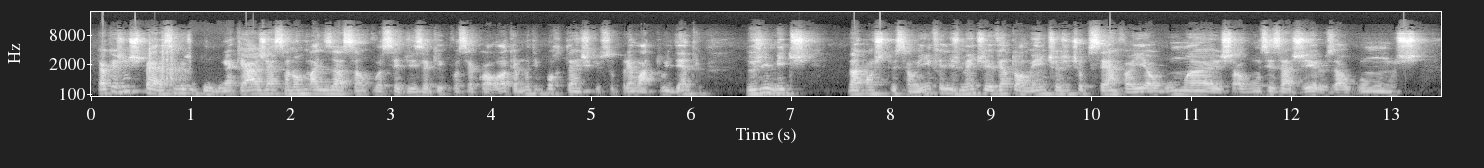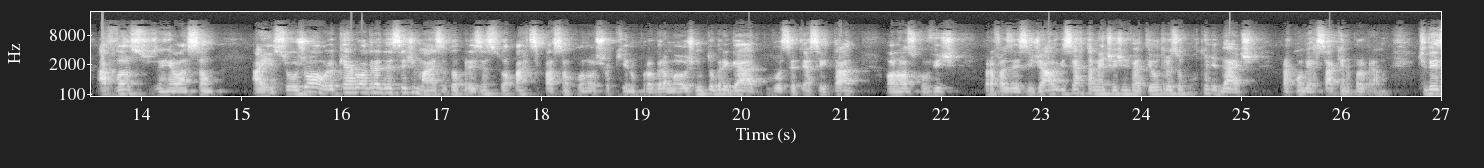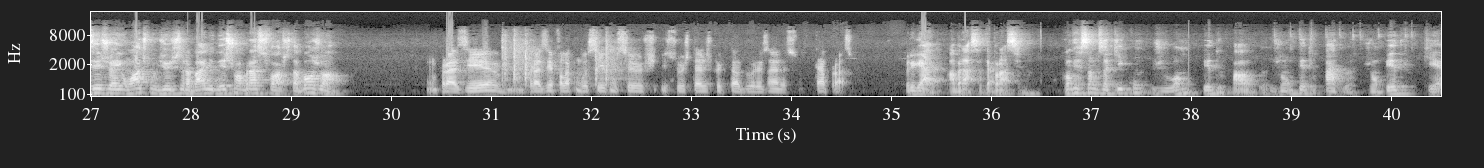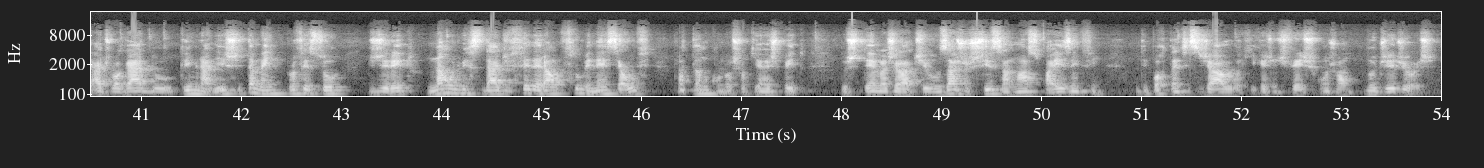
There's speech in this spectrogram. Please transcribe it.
É o que a gente espera, acima de tudo, né? que haja essa normalização que você diz aqui, que você coloca. É muito importante que o Supremo atue dentro dos limites da Constituição. E, infelizmente, eventualmente, a gente observa aí algumas, alguns exageros, alguns avanços em relação a isso. Ô, João, eu quero agradecer demais a tua presença, a tua participação conosco aqui no programa hoje. Muito obrigado por você ter aceitado o nosso convite para fazer esse diálogo e certamente a gente vai ter outras oportunidades para conversar aqui no programa. Te desejo aí um ótimo dia de trabalho e deixa um abraço forte, tá bom, João? Um prazer, um prazer falar com você e com seus e suas telespectadores, Anderson. Até a próxima. Obrigado, um abraço, até a próxima. Conversamos aqui com João Pedro Pádua, João Pedro Pádua, João Pedro, que é advogado criminalista e também professor de Direito na Universidade Federal Fluminense, a UF, tratando conosco aqui a respeito dos temas relativos à justiça no nosso país, enfim. Muito importante esse diálogo aqui que a gente fez com o João no dia de hoje.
